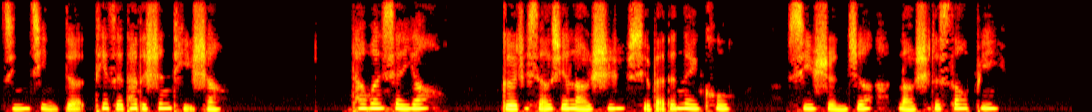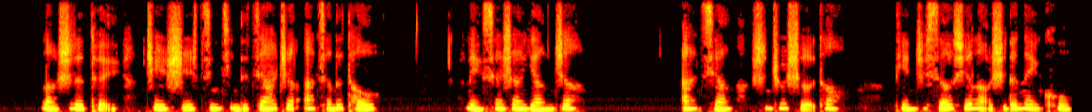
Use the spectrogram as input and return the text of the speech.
紧紧的贴在他的身体上。他弯下腰，隔着小雪老师雪白的内裤，吸吮着老师的骚逼。老师的腿这时紧紧地夹着阿强的头，脸向上扬着。阿强伸出舌头舔着小雪老师的内裤。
